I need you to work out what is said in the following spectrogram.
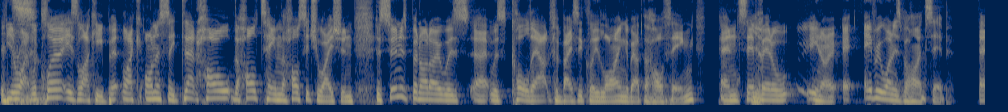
you're right. Leclerc is lucky, but like honestly, that whole the whole team, the whole situation. As soon as Binotto was uh, was called out for basically lying about the whole thing, and Seb Vettel, you know, everyone is behind Seb. Uh,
